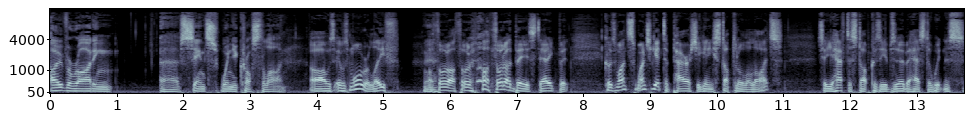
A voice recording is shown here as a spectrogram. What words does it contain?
overriding uh, sense when you cross the line? Oh, I was it was more relief. I thought I thought I thought I'd be ecstatic, but because once once you get to Paris, you're getting stopped at all the lights, so you have to stop because the observer has to witness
